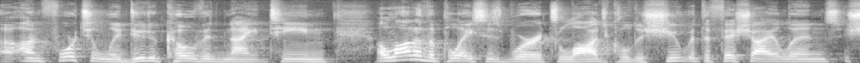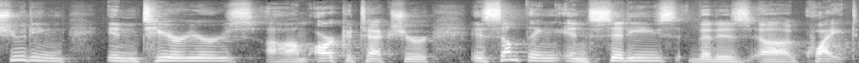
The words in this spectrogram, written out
uh, unfortunately, due to COVID 19, a lot of the places where it's logical to shoot with the fisheye lens, shooting interiors, um, architecture, is something in cities that is uh, quite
